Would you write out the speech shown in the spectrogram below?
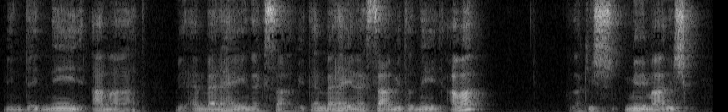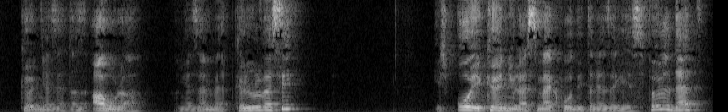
mint egy négy amát, ami ember helyének számít. Ember helyének számít az négy ama, az a kis minimális környezet, az aura, ami az embert körülveszi, és oly könnyű lesz meghódítani az egész földet,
